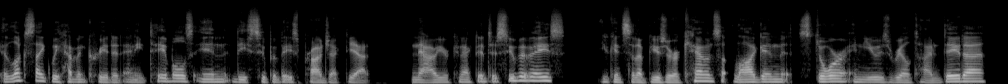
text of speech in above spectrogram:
It looks like we haven't created any tables in the Supabase project yet. Now you're connected to Supabase. You can set up user accounts, login, store and use real-time data,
